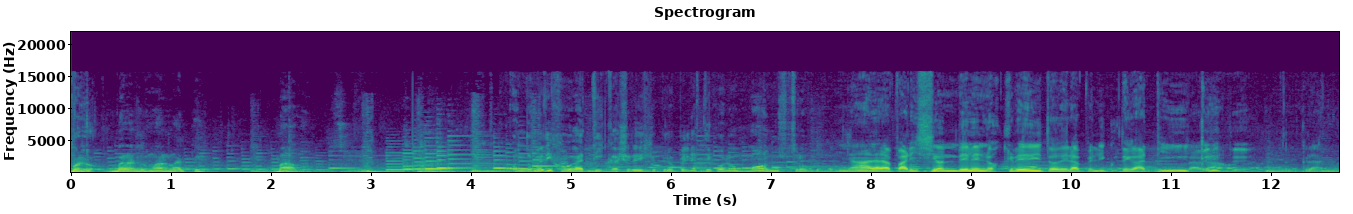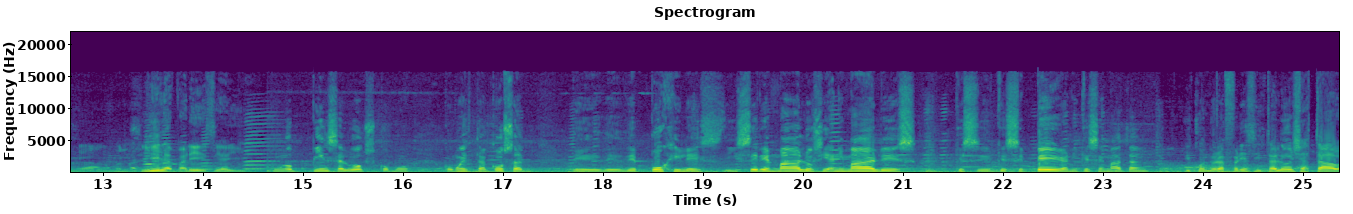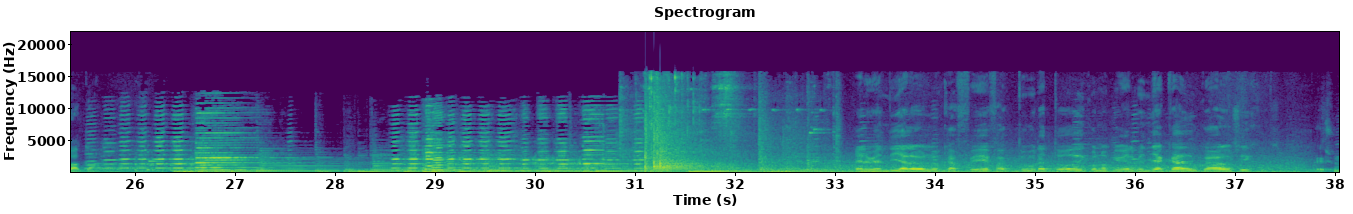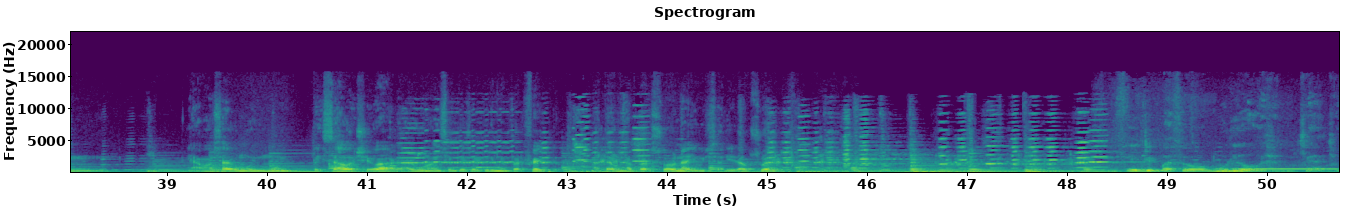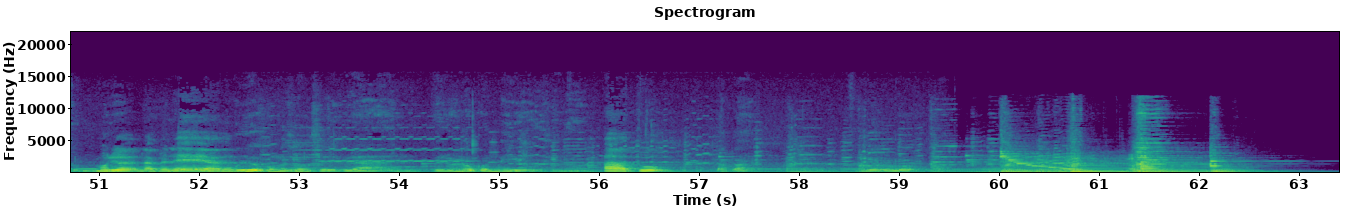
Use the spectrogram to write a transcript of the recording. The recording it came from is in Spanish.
Bueno, ¿van a tomar mate? Vamos. Cuando me dijo Gatica, yo le dije, pero peleaste con un monstruo. Nada, la aparición de él en los créditos de la película de Gatica. ¿La viste? Claro. Y él aparece ahí. Uno piensa el box como, como esta cosa de, de- de púgiles y seres malos y animales que se, que se pegan y que se matan. Y cuando la feria se instaló, ella estaba acá. Él vendía los, los cafés, factura, todo, y con lo que él vendía acá educaba a los hijos. Es un, digamos, algo muy, muy pesado de llevar. Algunos dicen que es el crimen perfecto, matar a una persona y salir absuelto. ¿Qué pasó? Murió ese muchacho. Murió en la pelea. Murió como son cerebral, pero no conmigo, sino Ah, tú. Papá, murió con vos.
